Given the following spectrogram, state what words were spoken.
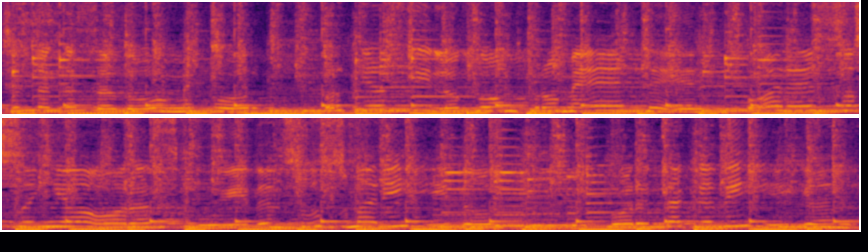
Si está casado mejor porque así lo comprometen. Por eso señoras cuiden sus maridos. No importa que digan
